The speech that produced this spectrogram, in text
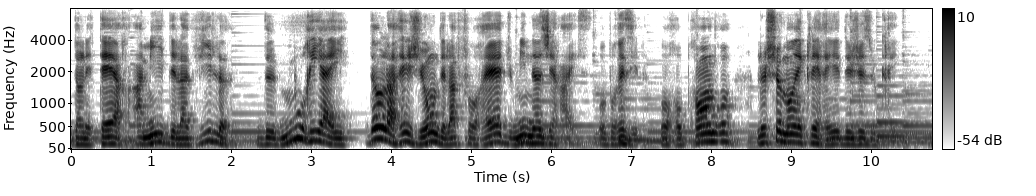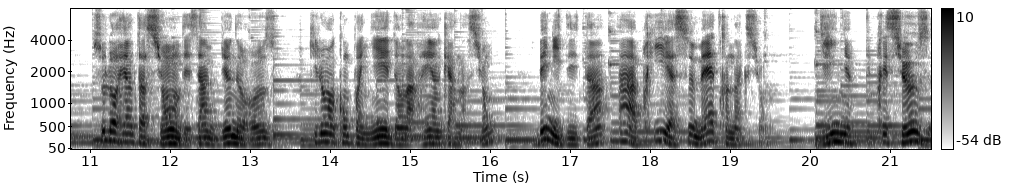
dans les terres amies de la ville de Muriaé, dans la région de la forêt du Minas Gerais, au Brésil, pour reprendre le chemin éclairé de Jésus-Christ. Sous l'orientation des âmes bienheureuses qui l'ont accompagnée dans la réincarnation, Benedetta a appris à se mettre en action. Digne et précieuse,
